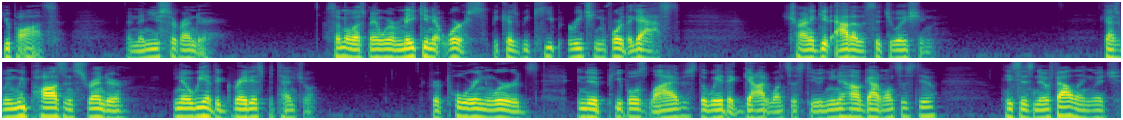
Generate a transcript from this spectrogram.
You pause, and then you surrender. Some of us, man, we're making it worse because we keep reaching for the gas, trying to get out of the situation. Guys, when we pause and surrender, you know, we have the greatest potential for pouring words into people's lives the way that God wants us to. And you know how God wants us to? He says, no foul language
